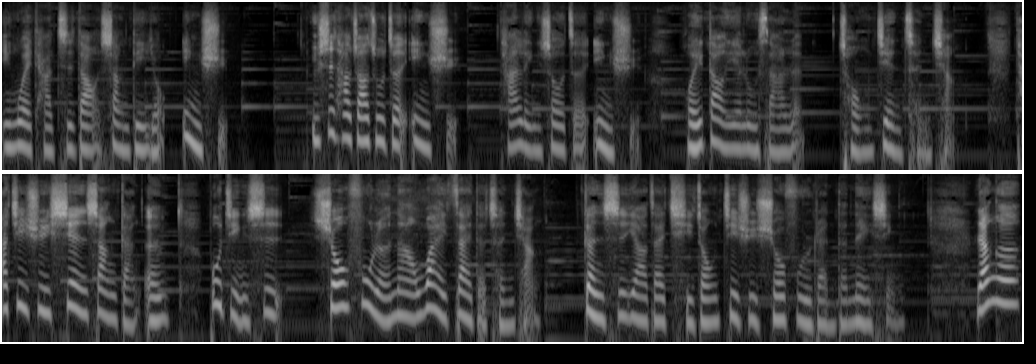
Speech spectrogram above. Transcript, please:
因为他知道上帝有应许，于是他抓住这应许。他领受着应许，回到耶路撒冷重建城墙。他继续献上感恩，不仅是修复了那外在的城墙，更是要在其中继续修复人的内心。然而，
